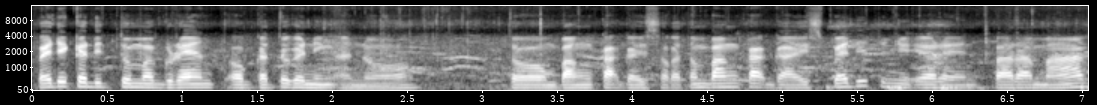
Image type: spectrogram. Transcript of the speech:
pwede ka dito mag rent o kato ganing ano itong bangka guys. So katong bangka guys pwede ito nyo i-rent para mag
